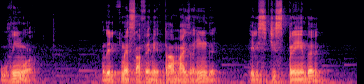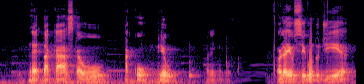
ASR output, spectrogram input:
o vinho, ó, quando ele começar a fermentar mais ainda, ele se desprenda né, da casca ou a cor, viu? Olha aí como é que eu faço. Olha aí, o segundo dia,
